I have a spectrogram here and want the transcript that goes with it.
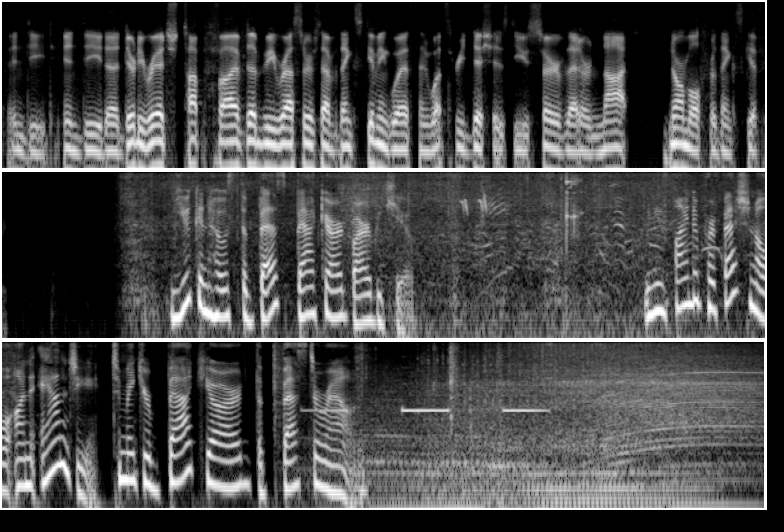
Indeed, indeed. Uh, Dirty Rich, top five WWE wrestlers to have Thanksgiving with, and what three dishes do you serve that are not normal for Thanksgiving? you can host the best backyard barbecue. When you find a professional on Angi to make your backyard the best around.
